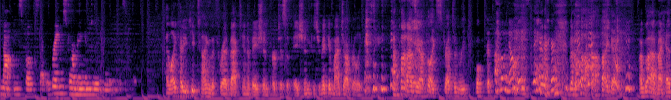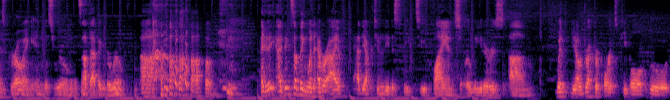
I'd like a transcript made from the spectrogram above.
not these folks that were brainstorming and doing this I like how you keep tying the thread back to innovation participation because you're making my job really easy. I thought I was gonna have to like stretch and reach for it. Oh no, it's there. no, I like it. I'm glad my head's growing in this room, and it's not that big of a room. Uh, I think I think something whenever I've had the opportunity to speak to clients or leaders um, with you know direct reports, people who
